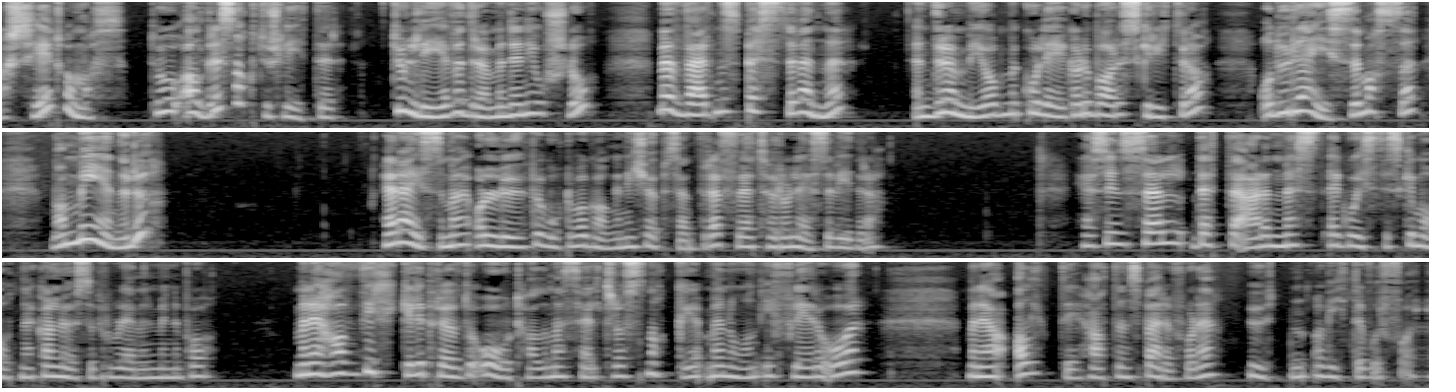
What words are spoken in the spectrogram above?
hva skjer, Thomas, du har aldri sagt du sliter, du lever drømmen din i Oslo, med verdens beste venner, en drømmejobb med kollegaer du bare skryter av, og du reiser masse, hva mener du? Jeg reiser meg og løper bortover gangen i kjøpesenteret før jeg tør å lese videre. Jeg synes selv dette er den mest egoistiske måten jeg kan løse problemene mine på, men jeg har virkelig prøvd å overtale meg selv til å snakke med noen i flere år, men jeg har alltid hatt en sperre for det, uten å vite hvorfor.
